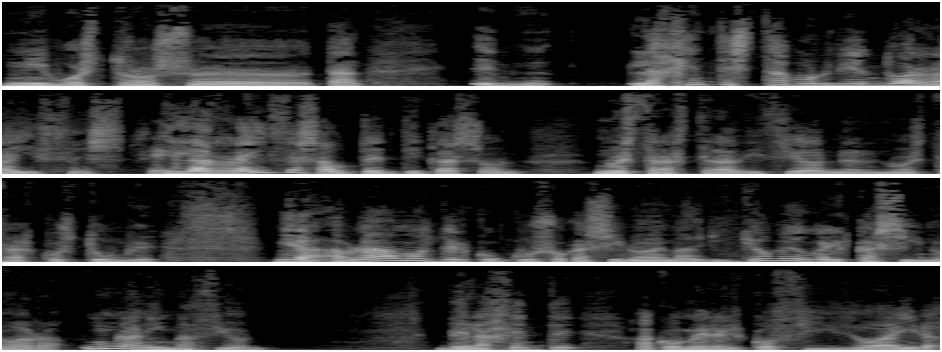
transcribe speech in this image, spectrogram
ni vuestros eh, tal. La gente está volviendo a raíces Sí. y las raíces auténticas son nuestras tradiciones, nuestras costumbres. Mira, hablábamos del concurso Casino de Madrid. Yo veo en el casino ahora una animación de la gente a comer el cocido, a ir a...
